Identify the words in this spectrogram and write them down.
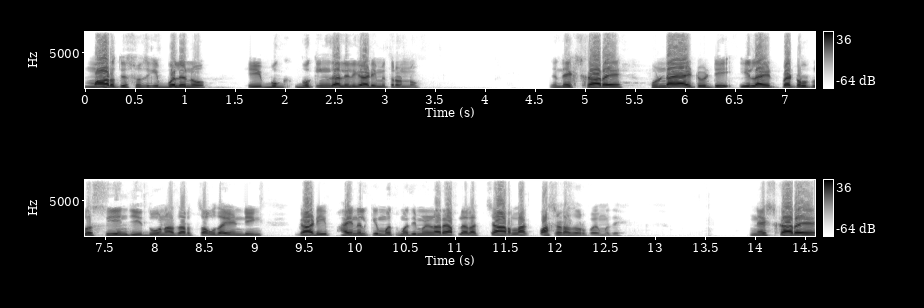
मारुती सुजुकी बलेनो. ही बुक बुकिंग झालेली गाडी मित्रांनो. नेक्स्ट कार आहे Hyundai I twenty elite petrol plus C N G दोन हजार चौदा एंडिंग गाडी फायनल किंमत मध्ये मिळणार आहे आपल्याला चार लाख पासष्ट हजार रुपयामध्ये. नेक्स्ट कार आहे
